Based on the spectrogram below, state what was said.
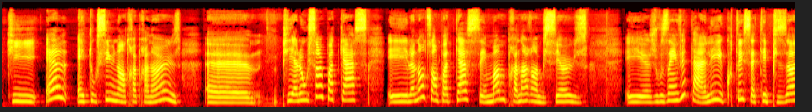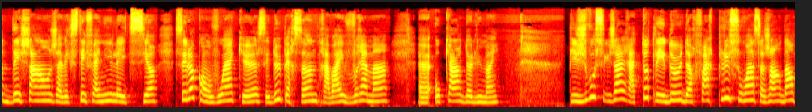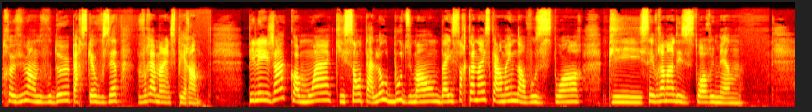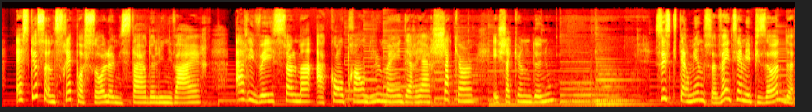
qui, elle, est aussi une entrepreneuse. Euh, puis elle a aussi un podcast. Et le nom de son podcast, c'est Mompreneur ambitieuse. Et euh, je vous invite à aller écouter cet épisode d'échange avec Stéphanie Laetitia. C'est là qu'on voit que ces deux personnes travaillent vraiment euh, au cœur de l'humain. Puis je vous suggère à toutes les deux de refaire plus souvent ce genre d'entrevue entre vous deux parce que vous êtes vraiment inspirantes. Puis les gens comme moi qui sont à l'autre bout du monde, ben ils se reconnaissent quand même dans vos histoires, puis c'est vraiment des histoires humaines. Est-ce que ce ne serait pas ça le mystère de l'univers? Arriver seulement à comprendre l'humain derrière chacun et chacune de nous? C'est ce qui termine ce 20e épisode.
